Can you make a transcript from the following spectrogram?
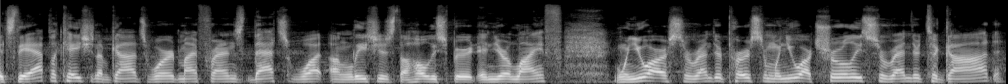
It's the application of God's word, my friends. That's what unleashes the Holy Spirit in your life. When you are a surrendered person, when you are truly surrendered to God,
